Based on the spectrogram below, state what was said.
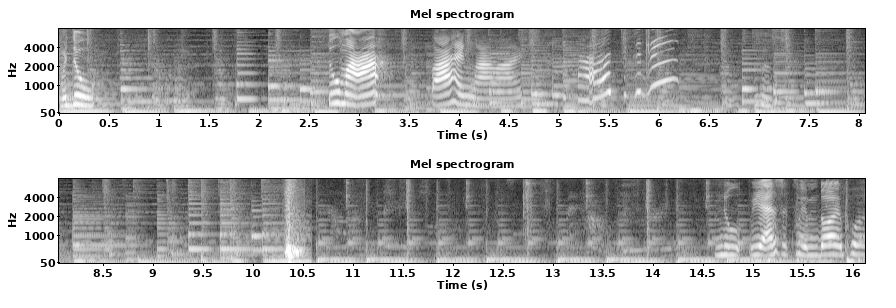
มาดู ดูหมาป้าเห็นหมาไหมดูมีไอศครีมด้วยเพื่อ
